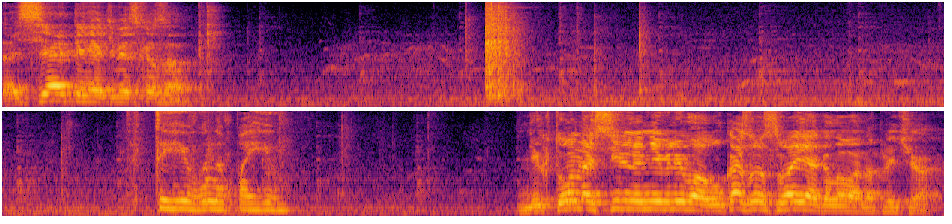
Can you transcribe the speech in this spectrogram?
Да сядь ты, я тебе сказал. Ты его напоил. Никто насильно не вливал. У каждого своя голова на плечах.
